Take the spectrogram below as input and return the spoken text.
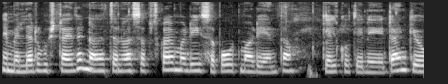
ನಿಮ್ಮೆಲ್ಲರಿಗೂ ಇಷ್ಟ ಇದ್ದರೆ ನನ್ನ ಚಾನಲ್ ಸಬ್ಸ್ಕ್ರೈಬ್ ಮಾಡಿ ಸಪೋರ್ಟ್ ಮಾಡಿ ಅಂತ ಕೇಳ್ಕೊತೀನಿ. ಥ್ಯಾಂಕ್ ಯು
